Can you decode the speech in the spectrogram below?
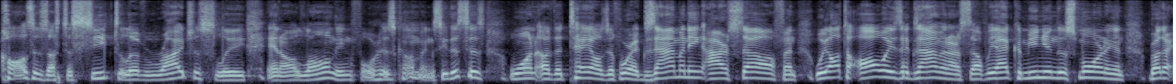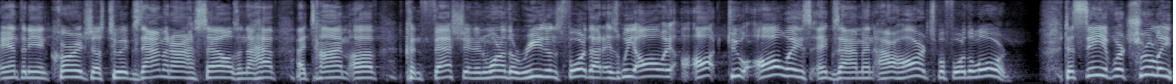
causes us to seek to live righteously in our longing for his coming. See, this is one of the tales. If we're examining ourselves, and we ought to always examine ourselves. We had communion this morning, and Brother Anthony encouraged us to examine ourselves and to have a time of confession. And one of the reasons for that is we always ought to always examine our hearts before the Lord to see if we're truly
